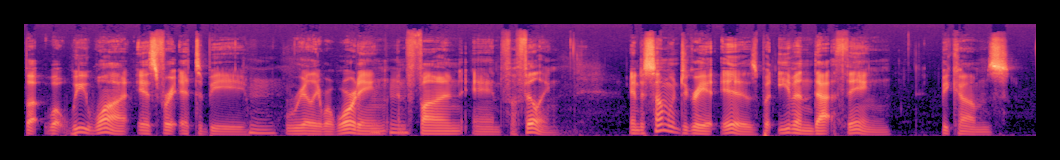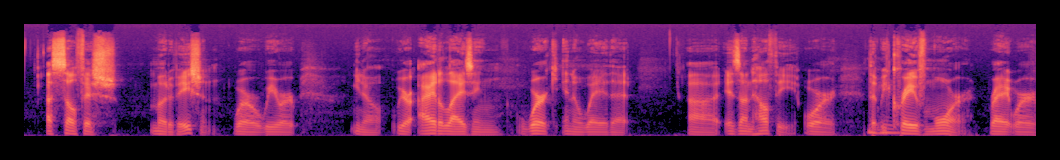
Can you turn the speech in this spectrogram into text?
but what we want is for it to be hmm. really rewarding Mhm. and fun and fulfilling. And to some degree it is, but even that thing becomes a selfish motivation where we are, you know, we are idolizing work in a way that uh, is unhealthy or that we Mhm. crave more, right? Where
